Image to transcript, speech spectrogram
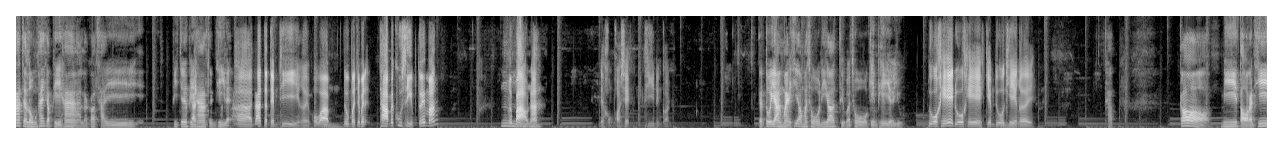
่าจะลงให้กับ P5 แล้วก็ใช้ฟีเจอร์ P5 เต็มที่แหละ อ่า น่าจะเต็มที่เลย เพราะว่าอืมดูเหมือนจะเป็น timed exclusive ด้วยมั้งหรือเปล่านะ เดี๋ยวผมขอเช็คอีกทีหนึ่งก่อน แต่ตัวอย่างใหม่ที่เอามาโชว์นี่ก็ถือว่าโชว์ gameplay เยอะอยู่ ดูโอเค ดูโอเค เกมดูโอเคเลย ครับ ก็มีต่อกันที่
